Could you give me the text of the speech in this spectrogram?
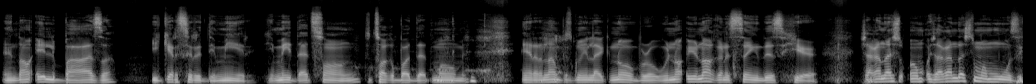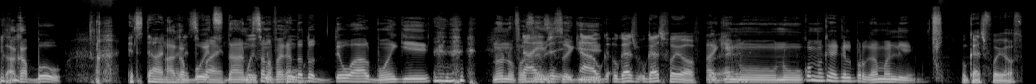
Então ele baza e quer se redimir. He made that song to talk about that moment. and Relamp is going like, no bro, we're not, you're not gonna sing this here. Já cantaste, uma- música, acabou. It's done. Acabou, it's it's done. Você não vai cantar o teu álbum aqui. Não, não fazemos isso aqui. ah, o, gajo, o gajo foi off. Aqui no, no. Como é que é aquele programa ali? O gajo foi off.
